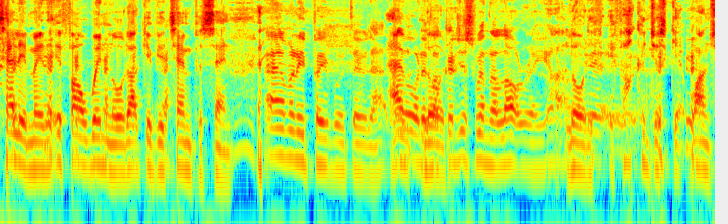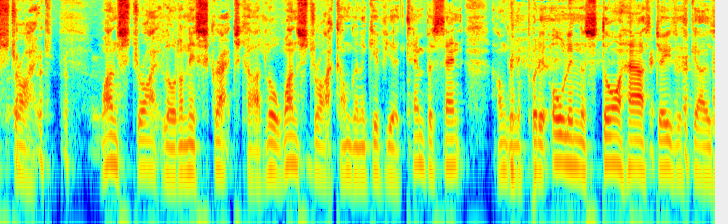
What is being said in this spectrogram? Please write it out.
telling me that if I win, Lord, I'll give you 10%. How many people do that? Um, Lord, Lord, if I could just win the lottery. Know? Lord, if, if I can just get one strike, one strike, Lord, on this scratch card, Lord, one strike, I'm going to give you a 10%. I'm going to put it all in the storehouse. Jesus goes,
